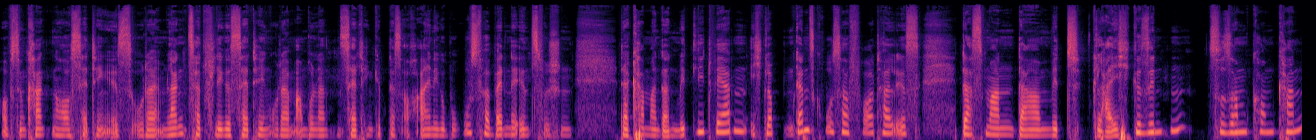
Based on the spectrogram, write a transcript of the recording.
ob es im Krankenhaussetting ist oder im Langzeitpflegesetting oder im ambulanten Setting, gibt es auch einige Berufsverbände inzwischen. Da kann man dann Mitglied werden. Ich glaube, ein ganz großer Vorteil ist, dass man da mit Gleichgesinnten zusammenkommen kann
